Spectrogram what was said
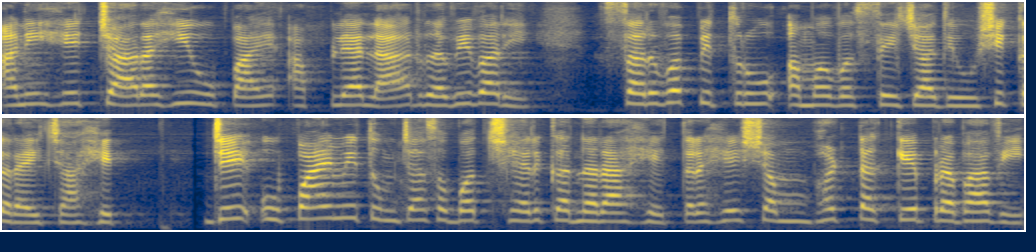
आणि हे चारही उपाय आपल्याला रविवारी सर्व पितृ अमावस्येच्या दिवशी करायचे आहेत. जे उपाय मी तुमच्यासोबत शेअर करणार आहे तर हे शंभर टक्के प्रभावी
